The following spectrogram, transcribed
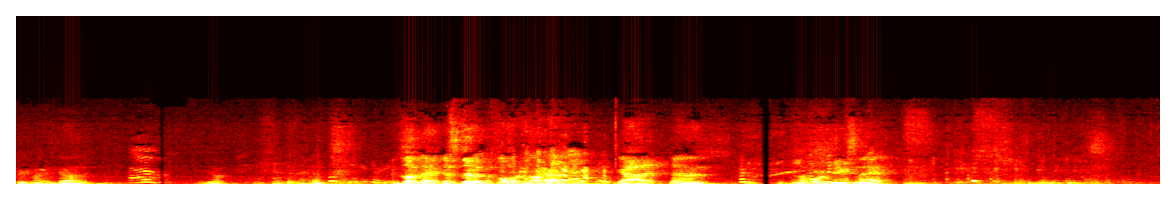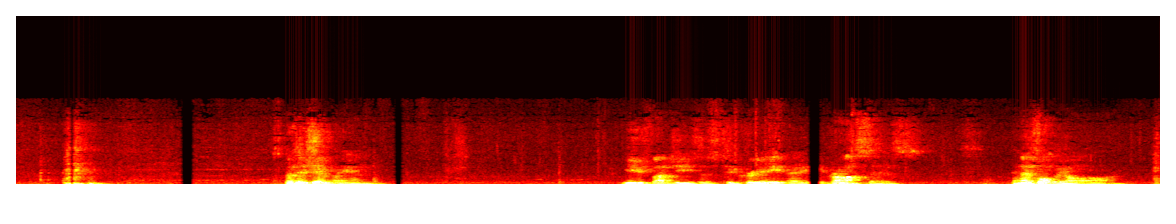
Crew man's got it. Yep. Look at that, just threw it in the floor. It's like, all right, got it, done. No more juice in that. But this young man, used by Jesus to create a process, and that's what we all are.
